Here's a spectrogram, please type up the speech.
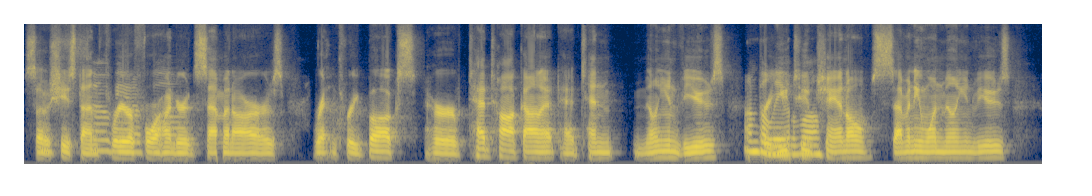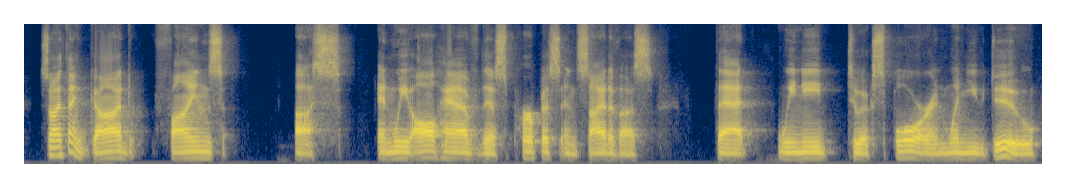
So she's done so three beautiful. or 400 seminars, written three books. Her TED talk on it had 10 million views. Unbelievable. Her YouTube channel, 71 million views. So I think God finds us, and we all have this purpose inside of us that we need to explore. And when you do,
